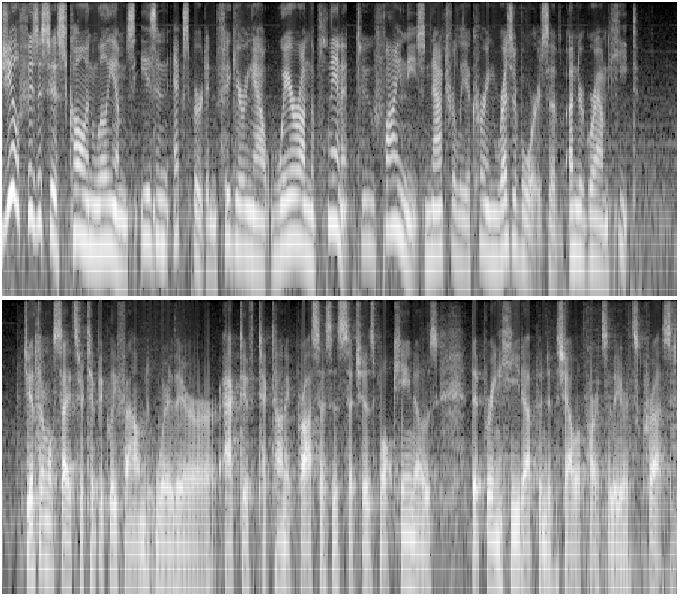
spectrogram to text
Geophysicist Colin Williams is an expert in figuring out where on the planet to find these naturally occurring reservoirs of underground heat. Geothermal sites are typically found where there are active tectonic processes such as volcanoes that bring heat up into the shallow parts of the Earth's crust.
